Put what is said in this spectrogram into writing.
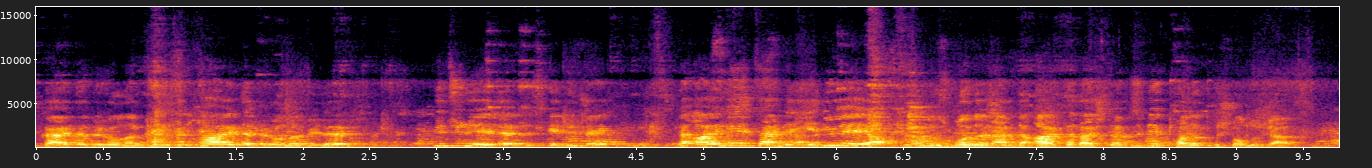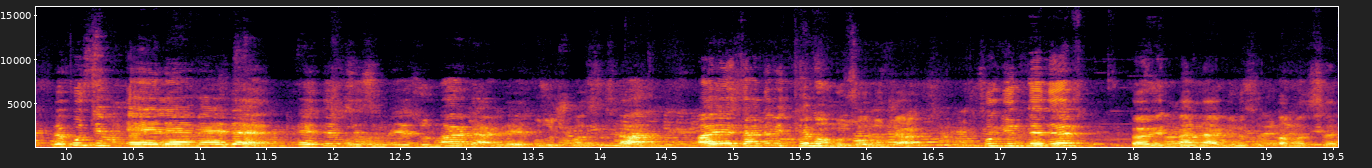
buçuk ayda bir olabilir, iki ayda bir olabilir. Bütün üyelerimiz gelecek ve ayrıyeten de yeni üye yaptığımız o dönemde arkadaşlarımızı bir tanıtmış olacağız. Ve bu tip ELM'de, Edep Sesi Mezunlar Derneği buluşmasında ayrıyeten de bir temamız olacak. Bugün nedir? Öğretmenler Günü kutlaması.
